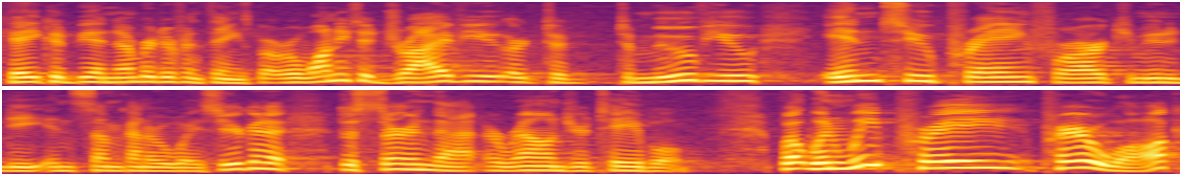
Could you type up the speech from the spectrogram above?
Okay, it could be a number of different things, but we're wanting to drive you or to, to move you into praying for our community in some kind of a way. So you're going to discern that around your table. But when we pray prayer walk,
